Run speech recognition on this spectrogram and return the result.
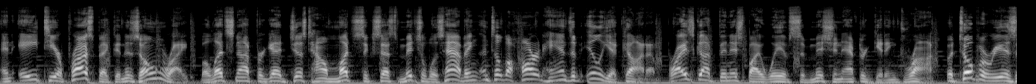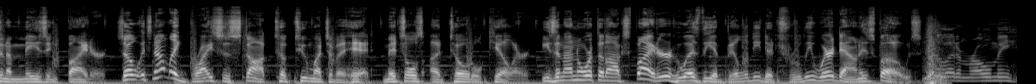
an A-tier prospect in his own right. But let's not forget just how much success Mitchell was having until the hard hands of Ilya caught him. Bryce got finished by way of submission after getting dropped, but Topuria is an amazing fighter, so it's not like Bryce's stock took too much of a hit. Mitchell's a total killer. He's an unorthodox fighter who has the ability to truly wear down his foes. Let him roll me.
